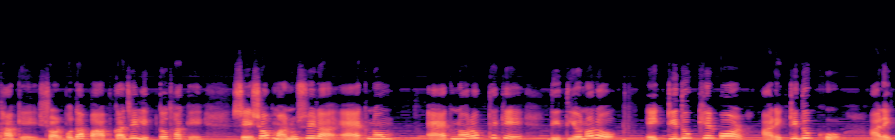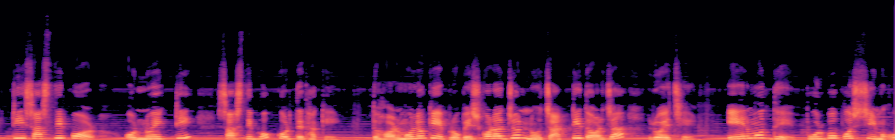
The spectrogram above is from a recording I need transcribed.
থাকে, সর্বদা পাপ কাজে লিপ্ত থাকে সেই সব মানুষেরা এক নম, এক নরক থেকে দ্বিতীয় নরক, একটি দুঃখের পর আরেকটি দুঃখ, আরেকটি শাস্তির পর অন্য একটি শাস্তি ভোগ করতে থাকে। ধর্মলোকে প্রবেশ করার জন্য চারটি দরজা রয়েছে। এর মধ্যে পূর্ব, পশ্চিম ও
